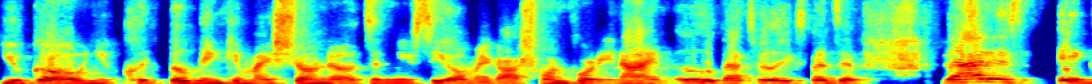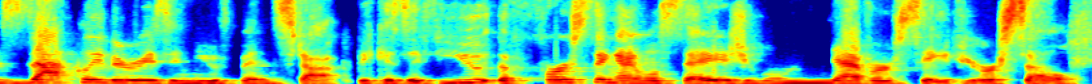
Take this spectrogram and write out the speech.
you go and you click the link in my show notes and you see, "Oh my gosh, 149. Oh, that's really expensive." That is exactly the reason you've been stuck because if you the first thing I will say is you will never save yourself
